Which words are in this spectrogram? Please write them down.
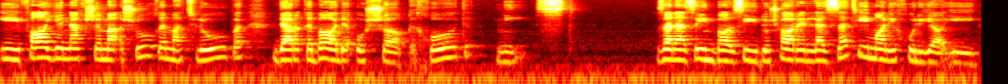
ایفای نقش معشوق مطلوب در قبال عشاق خود نیست. زن از این بازی دچار لذتی مالیخولیایی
